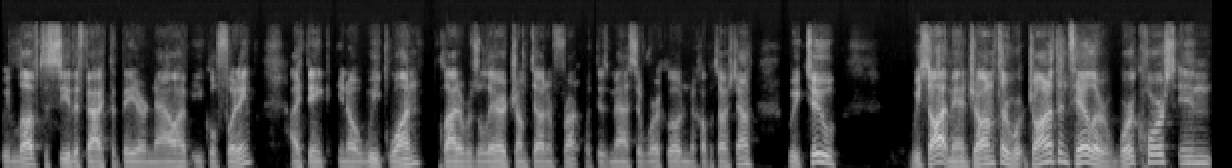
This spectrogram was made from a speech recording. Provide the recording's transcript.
We love to see the fact that they are now have equal footing. I think you know week one, Clyde Edwards-Helaire jumped out in front with his massive workload and a couple touchdowns. Week two, we saw it, man. Jonathan Jonathan Taylor, workhorse in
